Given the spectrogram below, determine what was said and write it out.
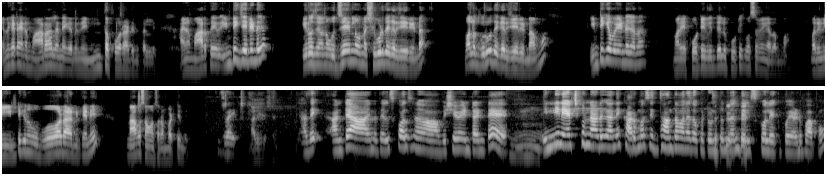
ఎందుకంటే ఆయన మారాలనే కదా నేను ఇంత పోరాడిన తల్లి. ఆయన మారితే ఇంటికి చేరిండుగా ఈరోజు ఏమైనా ఉజ్జయిన్లో ఉన్న శివుడి దగ్గర చేరిండా? వాళ్ళ గురువు దగ్గర చేరిండా అమ్మ? ఇంటికే పోయిండు కదా? మరి కోటి విద్యలు కూటి కోసమే కదమ్మా. మరి నీ ఇంటికి నువ్వు పోవడానికని నాకు సంవత్సరం పట్టింది. రైట్ అది విషయం. అదే అంటే ఆయన తెలుసుకోవాల్సిన విషయం ఏంటంటే ఇన్ని నేర్చుకున్నాడు కానీ కర్మ సిద్ధాంతం అనేది ఒకటి ఉంటుందని తెలుసుకోలేకపోయాడు పాపం.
